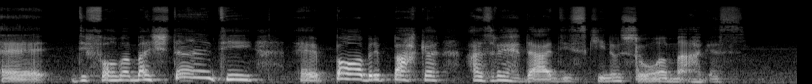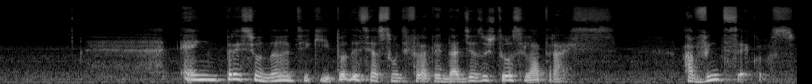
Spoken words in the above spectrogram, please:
é, de forma bastante é, pobre, parca, as verdades que nos são amargas. É impressionante que todo esse assunto de fraternidade Jesus trouxe lá atrás, há 20 séculos.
